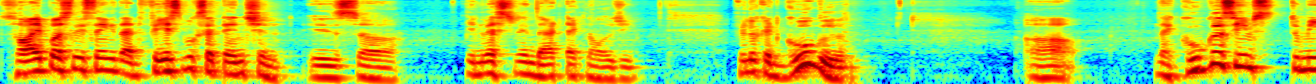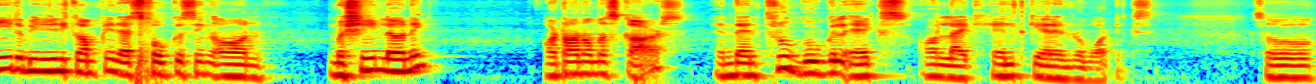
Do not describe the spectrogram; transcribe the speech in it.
So I personally think that Facebook's attention is uh, invested in that technology. If you look at Google, uh, like Google seems to me to be the company that's focusing on machine learning, autonomous cars, and then through Google X on like healthcare and robotics. So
